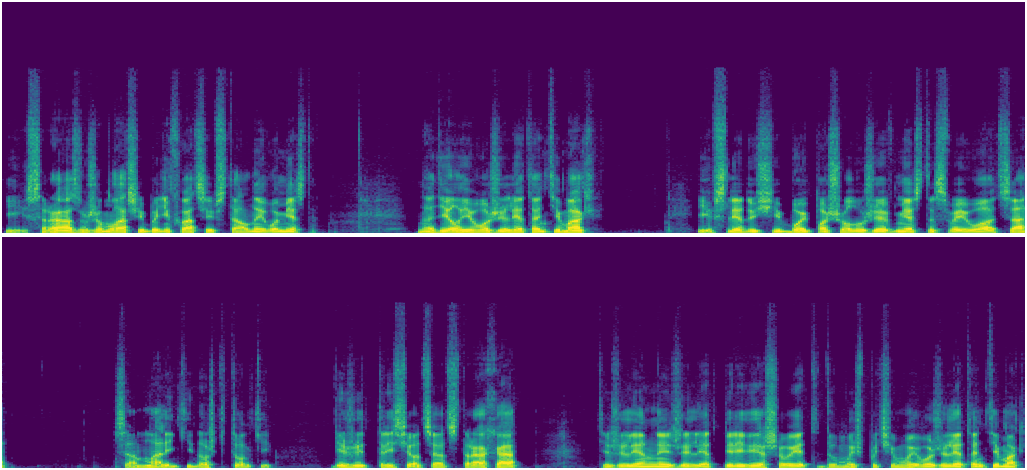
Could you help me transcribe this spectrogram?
И сразу же младший Бонифаций встал на его место. Надел его жилет антимаг и в следующий бой пошел уже вместо своего отца. Сам маленький, ножки тонкие, бежит, трясется от страха, Тяжеленный жилет перевешивает. Думаешь, почему его жилет-антимаг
